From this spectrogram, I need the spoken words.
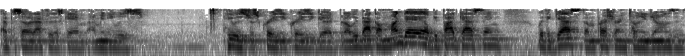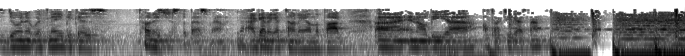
episode after this game. I mean, he was he was just crazy, crazy good. But I'll be back on Monday. I'll be podcasting with a guest. I'm pressuring Tony Jones into doing it with me because Tony's just the best man. I gotta get Tony on the pod, uh, and I'll be. Uh, I'll talk to you guys now.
